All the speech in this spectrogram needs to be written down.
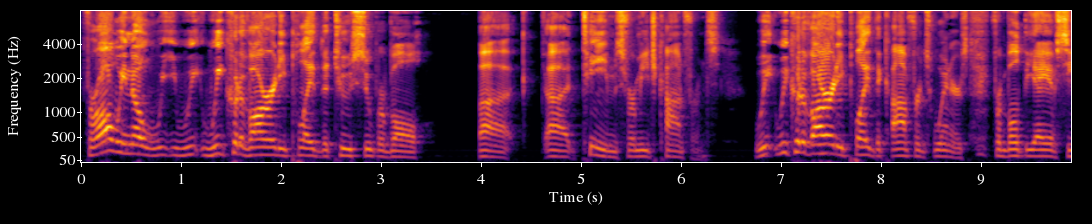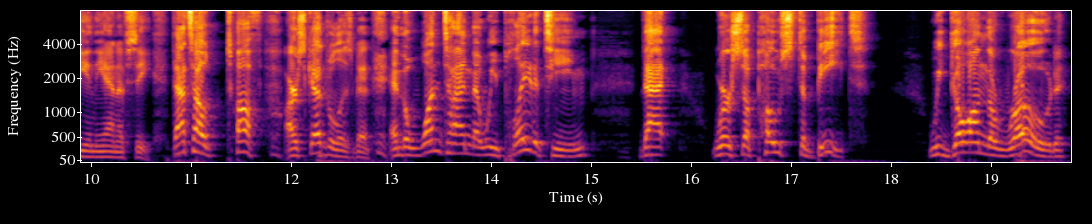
for all we know, we, we, we could have already played the two Super Bowl, uh, uh, teams from each conference. We, we could have already played the conference winners from both the AFC and the NFC. That's how tough our schedule has been. And the one time that we played a team that we're supposed to beat, we go on the road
